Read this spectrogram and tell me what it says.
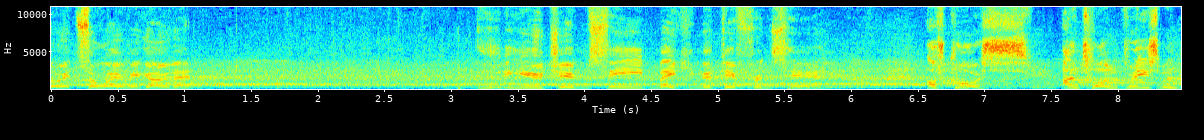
So it's away we go then. Who do you, Jim, see making the difference here? Of course, Antoine Griezmann.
